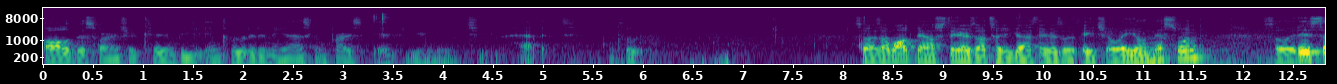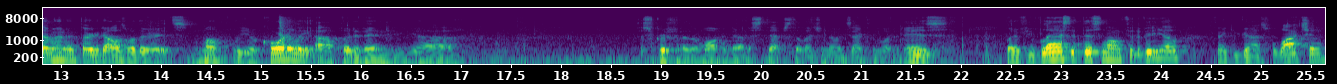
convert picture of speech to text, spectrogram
all of this furniture can be included in the asking price if you need to have it included. So as I walk downstairs, I'll tell you guys there is a HOA on this one. So it is $730, whether it's monthly or quarterly. I'll put it in the uh, description as I'm walking down the steps to let you know exactly what it is. But if you've lasted this long to the video, thank you guys for watching.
